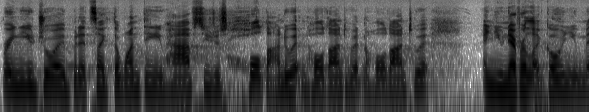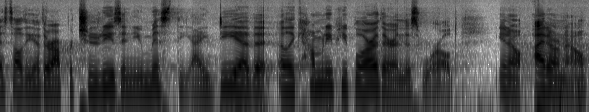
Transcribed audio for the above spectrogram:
bring you joy, but it's like the one thing you have. So you just hold on to it and hold on to it and hold on to it. And you never let go and you miss all the other opportunities and you miss the idea that, like, how many people are there in this world? You know, I don't know.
